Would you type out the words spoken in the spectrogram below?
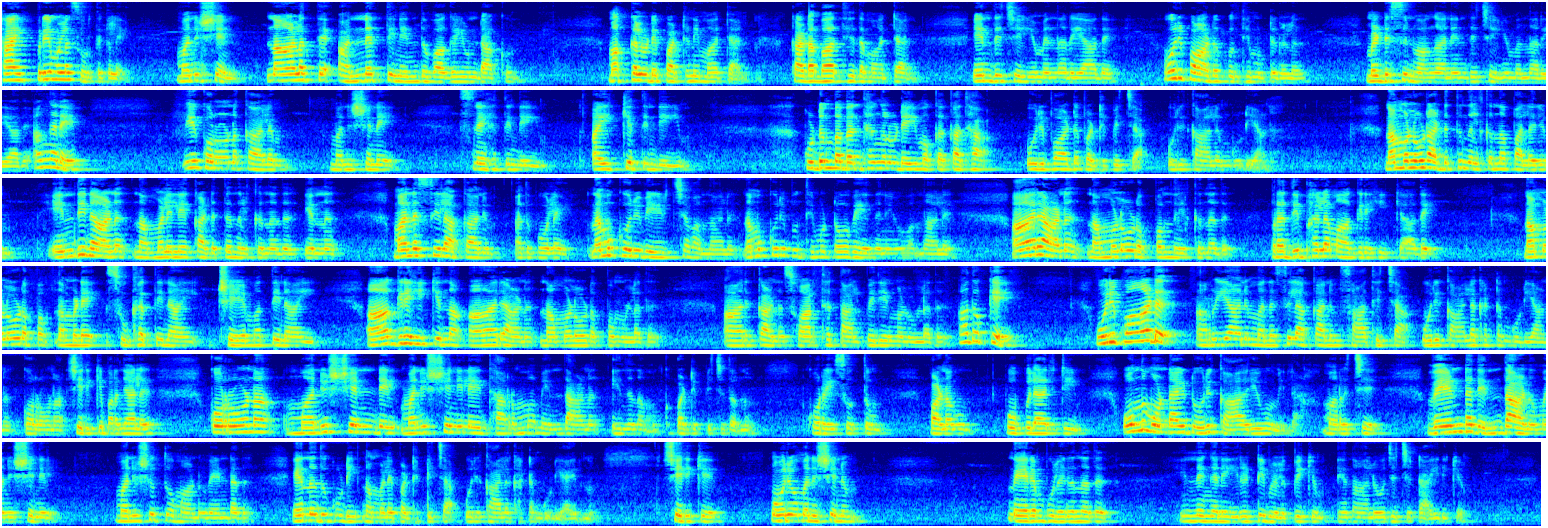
Hi പ്രിയമുള്ള സുഹൃത്തുക്കളെ. മനുഷ്യൻ നാളത്തെ അന്നത്തിന് എന്ത് വകയുണ്ടാക്കും? മക്കളുടെ പട്ടിണി മാറ്റാൻ കടബാധ്യത മാറ്റാൻ എന്ത് ചെയ്യുമെന്നറിയാതെ ഒരുപാട് ബുദ്ധിമുട്ടുകൾ മെഡിസിൻ വാങ്ങാൻ എന്ത് ചെയ്യുമെന്നറിയാതെ. അങ്ങനെ ഈ കൊറോണ കാലം മനുഷ്യനെ സ്നേഹത്തിന്റെയും ഐക്യത്തിന്റെയും കുടുംബ ബന്ധങ്ങളുടെയും ഒക്കെ കഥ ഒരുപാട് പഠിപ്പിച്ച ഒരു കാലം കൂടിയാണ്. നമ്മളോട് അടുത്ത് നിൽക്കുന്ന പലരും എന്തിനാണ് നമ്മളിലേക്ക് അടുത്ത് നിൽക്കുന്നത് എന്ന് മനസ്സിലാക്കാനും അതുപോലെ നമുക്കൊരു വീഴ്ച വന്നാൽ നമുക്കൊരു ബുദ്ധിമുട്ടോ വേദനയോ വന്നാൽ ആരാണ് നമ്മളോടൊപ്പം നിൽക്കുന്നത്? പ്രതിഫലം ആഗ്രഹിക്കാതെ നമ്മളോടൊപ്പം നമ്മുടെ സുഖത്തിനായി ക്ഷേമത്തിനായി ആഗ്രഹിക്കുന്ന ആരാണ് നമ്മളോടൊപ്പം ഉള്ളത്? ആർക്കാണ് സ്വാർത്ഥ താല്പര്യങ്ങളുള്ളത് അതൊക്കെ ഒരുപാട് അറിയാനും മനസ്സിലാക്കാനും സാധിച്ച ഒരു കാലഘട്ടം കൂടിയാണ് കൊറോണ. ശരിക്കും പറഞ്ഞാൽ കൊറോണ മനുഷ്യന്റെ മനുഷ്യനിലെ ധർമ്മം എന്താണ് എന്ന് നമുക്ക് പഠിപ്പിച്ചു തന്നു. കുറേ സ്വത്തും പണവും പോപ്പുലാരിറ്റിയും ഒന്നും ഉണ്ടായിട്ട് ഒരു കാര്യവുമില്ല. മറിച്ച് വേണ്ടത് എന്താണ് മനുഷ്യനിൽ? മനുഷ്യത്വമാണ് വേണ്ടത് എന്നതുകൂടി നമ്മളെ പഠിപ്പിച്ച ഒരു കാലഘട്ടം കൂടിയായിരുന്നു. ശരിക്ക് ഓരോ മനുഷ്യനും നേരം പുലരുന്നത്. ഇന്നിങ്ങനെ ഇരുട്ടി വെളുപ്പിക്കും എന്ന് ആലോചിച്ചിട്ടായിരിക്കും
